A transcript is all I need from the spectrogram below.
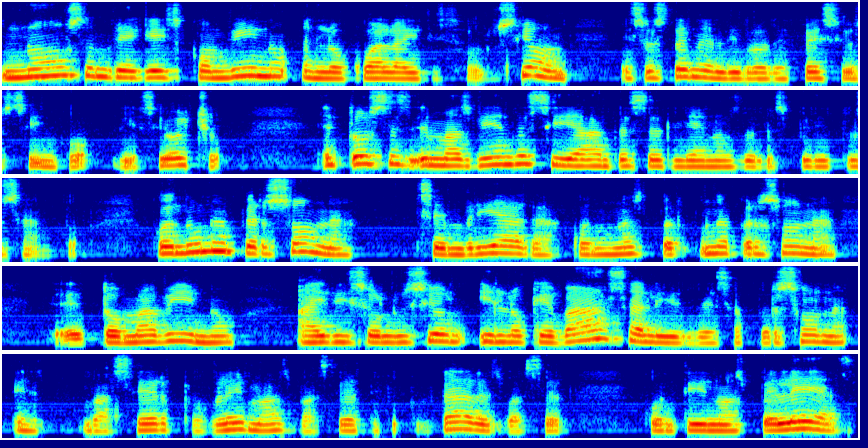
no os embriaguéis con vino en lo cual hay disolución. Eso está en el libro de Efesios 5, 18. Entonces, más bien decía antes ser llenos del Espíritu Santo. Cuando una persona se embriaga, cuando una, persona eh, toma vino, hay disolución y lo que va a salir de esa persona va a ser problemas, va a ser dificultades, va a ser continuas peleas.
